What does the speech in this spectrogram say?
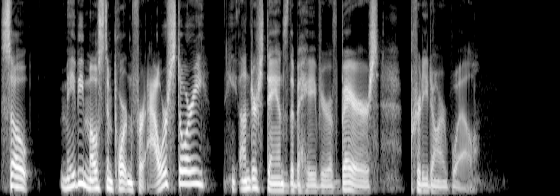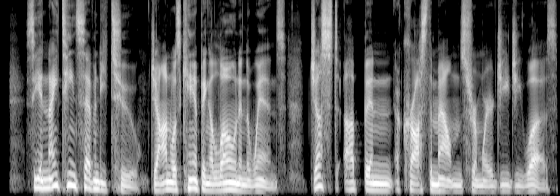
So, maybe most important for our story, he understands the behavior of bears pretty darn well. See, in 1972, John was camping alone in the winds, just up and across the mountains from where Gigi was.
